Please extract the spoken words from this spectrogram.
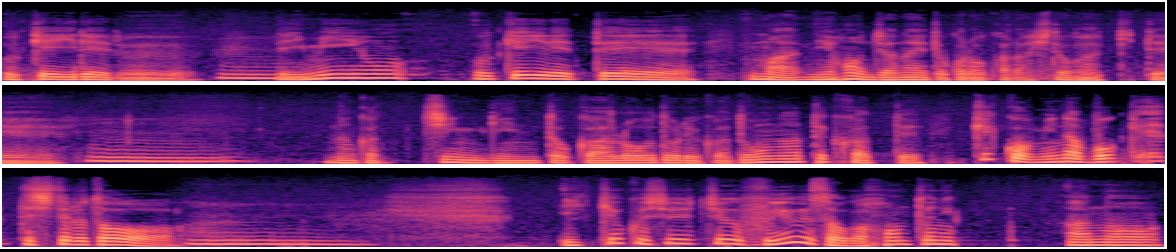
受け入れる、うん。で移民を受け入れて、まあ、日本じゃないところから人が来てうんなんか賃金とか労働力がどうなっていくかって結構みんなボケってしてるとうん一極集中富裕層が本当にあの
